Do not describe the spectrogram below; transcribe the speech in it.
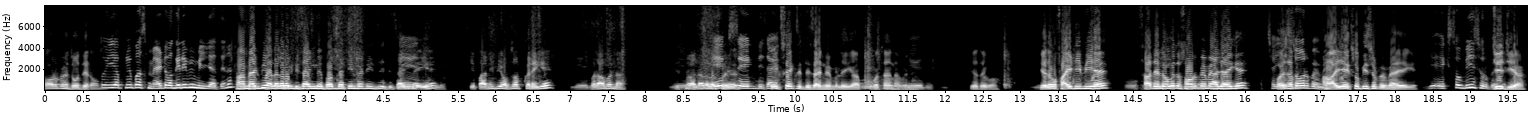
सौ रुपए में दो दे रहा हूँ तो ये अपने पास मैट वगैरह भी मिल जाते हैं ना? हाँ मैट भी अलग अलग डिज़ाइन में बहुत बेहतरीन बेहतरीन डिज़ाइन में ये। ये पानी भी ऑब्ज़र्व करेंगे। बराबर ना? इसमें अलग-अलग एक फ्लेवर- से एक से एक डिज़ाइन में मिलेगी आपको पता है ना ये देखो ये देखो। फाइव भी है। सादे लोगे तो सौ रुपए में आ जाएँगे। अच्छा सौ रुपए में? हाँ ये एक सौ बीस रुपए में आएगी। ये एक सौ बीस रुपए जी जी हाँ।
